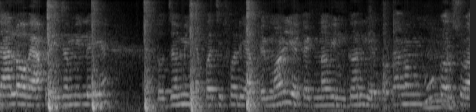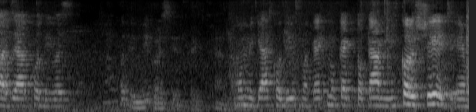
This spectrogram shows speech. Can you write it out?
ચાલો હવે આપણે જમી લઈએ. તો જમીને પછી ફરી આપણે મળીએ, કંઈક નવીન કરીએ. તો તા મમ્મી શું કરશો આજે આખો દિવસ? મમ્મી કે આખો દિવસમાં કંઈકનું કંઈક તો કામ નીકળશે જ એમ.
